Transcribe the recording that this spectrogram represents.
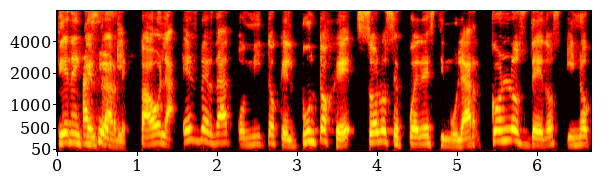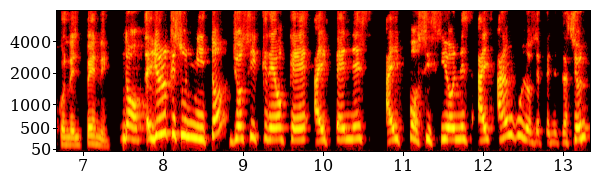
Tienen que entrarle. Paola, ¿es verdad o mito que el punto G solo se puede estimular con los dedos y no con el pene? No, yo creo que es un mito. Yo sí creo que hay penes hay posiciones, hay ángulos de penetración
